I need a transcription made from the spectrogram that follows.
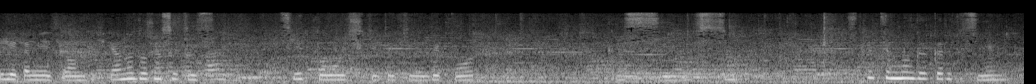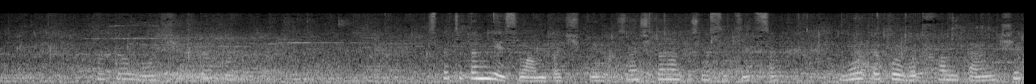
Или там есть лампочки. Оно должно светиться. Цветочки такие, декор. Красиво все. Кстати, много картин. Потолочек такой. Кстати, там есть лампочки. Значит, оно должно светиться. Вот такой вот фонтанчик.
